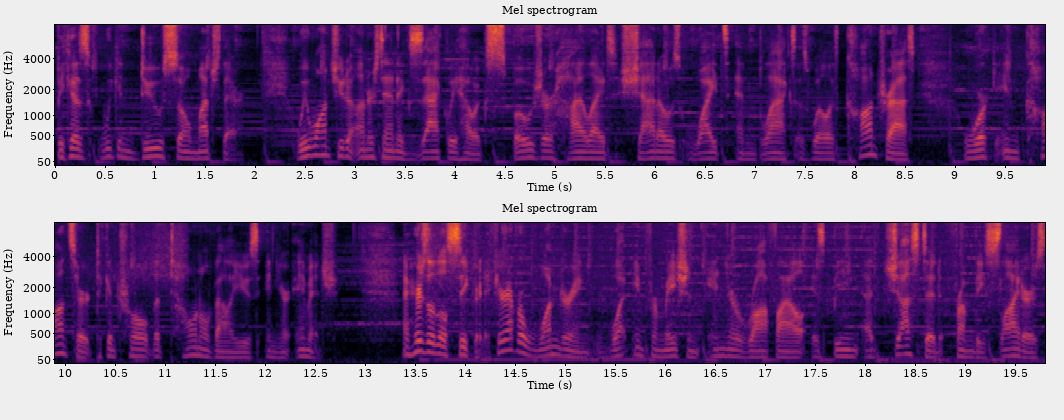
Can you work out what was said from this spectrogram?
because we can do so much there. We want you to understand exactly how exposure, highlights, shadows, whites, and blacks, as well as contrast, work in concert to control the tonal values in your image. Now here's a little secret. If you're ever wondering what information in your RAW file is being adjusted from these sliders,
